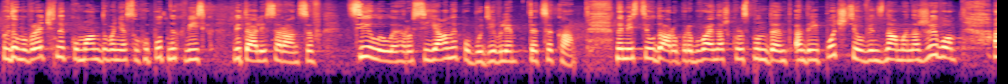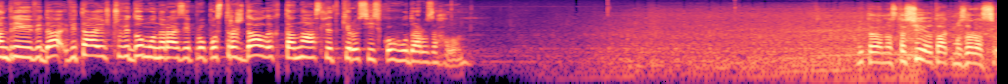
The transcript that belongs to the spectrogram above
Повідомив речник командування сухопутних військ Віталій Саранцев. Цілили росіяни по будівлі ТЦК. На місці удару перебуває наш кореспондент Андрій Почтів. Він з нами наживо. Андрію, вітаю, що відомо наразі про постраждалих та наслідки російського удару загалом. Вітаю, Анастасія. Так, ми зараз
